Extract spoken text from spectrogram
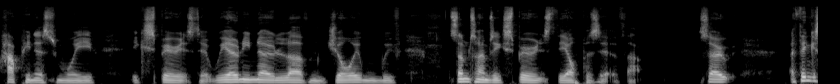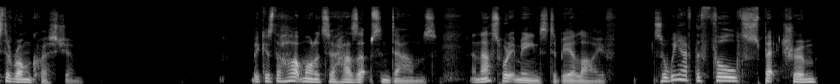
happiness when we've experienced it. We only know love and joy when we've sometimes experienced the opposite of that. So I think it's the wrong question because the heart monitor has ups and downs, and that's what it means to be alive. So we have the full spectrum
